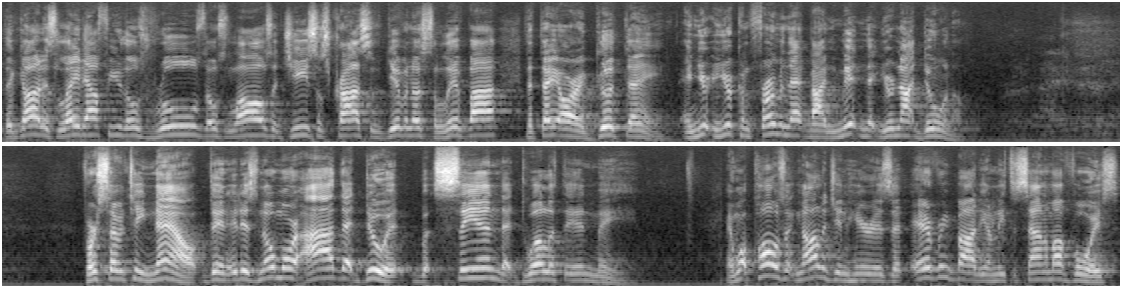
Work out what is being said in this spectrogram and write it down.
that God has laid out for you, those rules, those laws that Jesus Christ has given us to live by, that they are a good thing. And you're, you're confirming that by admitting that you're not doing them. Verse 17, now then it is no more I that do it, but sin that dwelleth in me. And what Paul's acknowledging here is that everybody underneath the sound of my voice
